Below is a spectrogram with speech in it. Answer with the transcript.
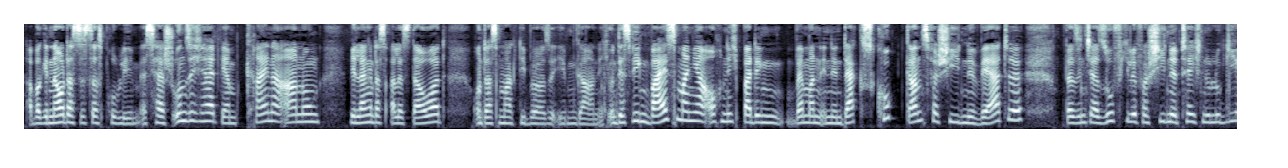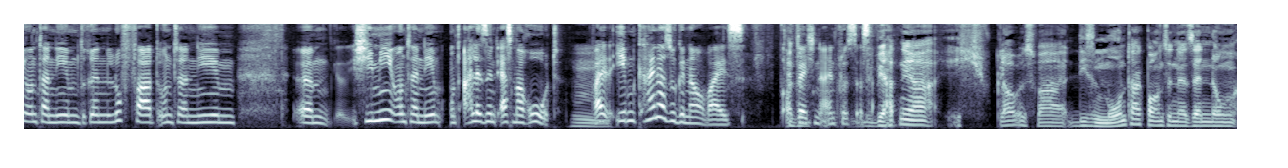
Aber genau das ist das Problem. Es herrscht Unsicherheit, wir haben keine Ahnung, wie lange das alles dauert und das mag die Börse eben gar nicht. Und deswegen weiß man ja auch nicht bei den, wenn man in den DAX guckt, ganz verschiedene Werte. Da sind ja so viele verschiedene Technologieunternehmen drin, Luftfahrtunternehmen, ähm, Chemieunternehmen und alle sind erstmal rot, hm. weil eben keiner so genau weiß, auf also, welchen Einfluss das hat. Wir hatten ja, ich glaube, es war diesen Montag bei uns in der Sendung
